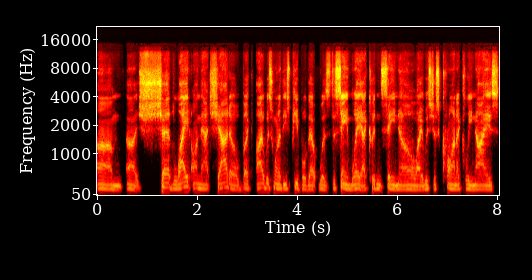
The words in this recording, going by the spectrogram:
um, uh, shed light on that shadow. But I was one of these people that was the same way. I couldn't say no. I was just chronically nice.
